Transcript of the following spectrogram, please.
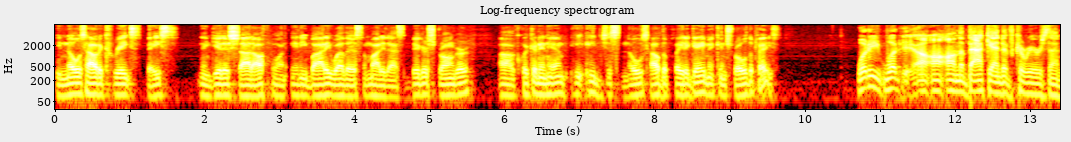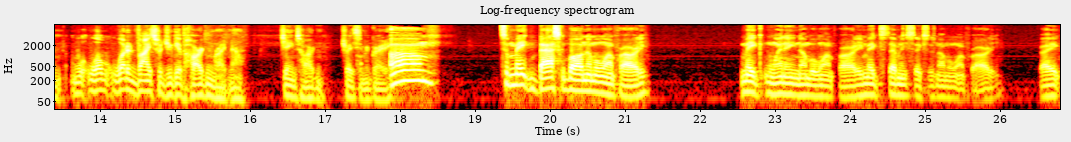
He knows how to create space and get his shot off on anybody, whether it's somebody that's bigger, stronger, uh, quicker than him. He, he just knows how to play the game and control the pace. What do you, what uh, on the back end of careers then? What, what advice would you give Harden right now? James Harden, Tracy McGrady. Um, to make basketball number one priority, make winning number one priority, make 76ers number one priority, right?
